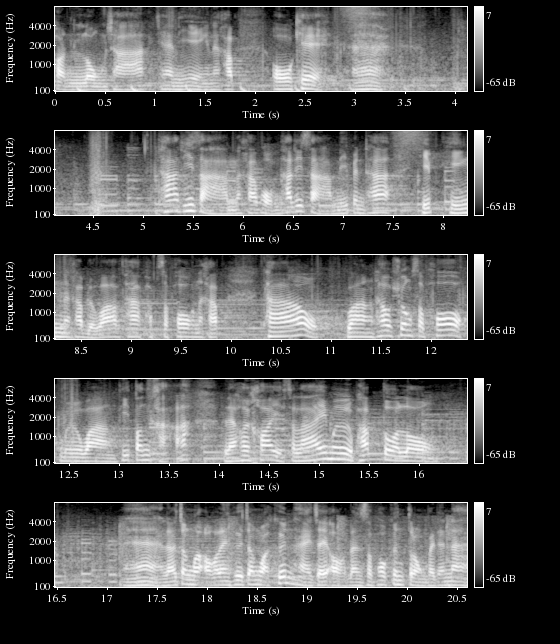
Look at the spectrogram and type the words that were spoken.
ผ่อนลงช้าแค่นี้เองนะครับ โอเคอ่า ท่าที่3นะครับผมท่าที่ 3 นี้เป็นท่าฮิปฮิงนะครับหรือว่าท่าพับสะโพกนะครับ เท้าวางเท่าช่วงสะโพก มือวางที่ต้นขา แล้วค่อยๆ สไลด์มือพับตัวลงอ่าแล้วจังหวะออกแรงคือจังหวะขึ้นหายใจออกดันสะโพกขึ้นตรงไปด้านหน้า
